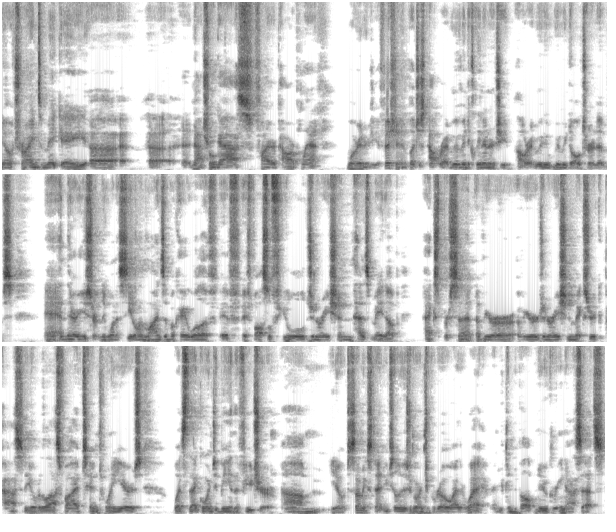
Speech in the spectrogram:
know trying to make a, uh, a natural gas fired power plant more energy efficient, but just outright moving to clean energy, outright moving, moving to alternatives. And there you certainly want to see along on lines of, okay, well, if, if, if fossil fuel generation has made up X percent of your, of your generation mix or your capacity over the last 5, 10, 20 years, what's that going to be in the future? Um, you know, to some extent, utilities are going to grow either way, and you can develop new green assets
